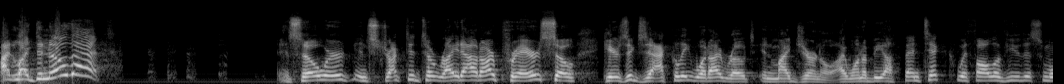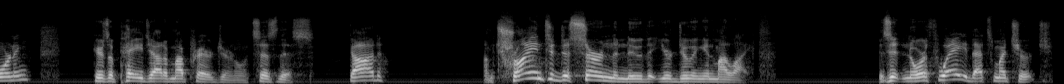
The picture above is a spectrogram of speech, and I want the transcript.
I'd like to know that. And so we're instructed to write out our prayers. So here's exactly what I wrote in my journal. I want to be authentic with all of you this morning. Here's a page out of my prayer journal. It says this God, I'm trying to discern the new that you're doing in my life. Is it Northway? That's my church.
